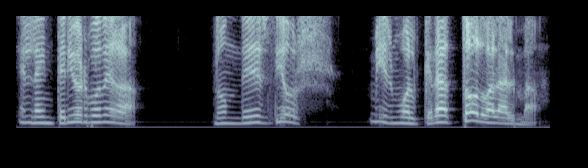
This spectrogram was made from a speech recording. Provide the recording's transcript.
en la interior bodega, donde es Dios mismo el que da todo al alma.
